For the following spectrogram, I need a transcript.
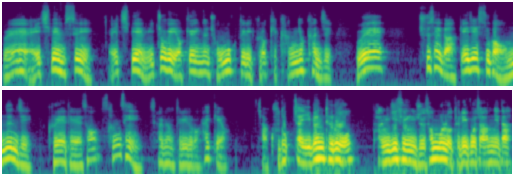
왜 HBM3, HBM 이쪽에 엮여 있는 종목들이 그렇게 강력한지, 왜 추세가 깨질 수가 없는지 그에 대해서 상세히 설명드리도록 할게요. 자, 구독자 이벤트로 단기 수익주 선물로 드리고자 합니다.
